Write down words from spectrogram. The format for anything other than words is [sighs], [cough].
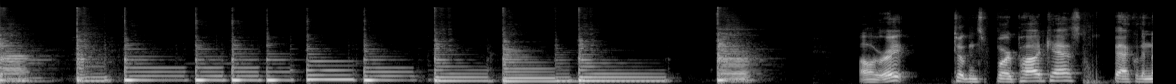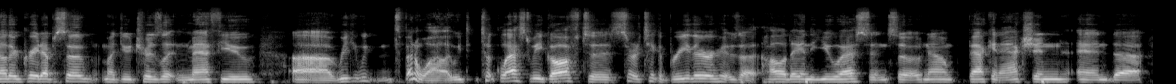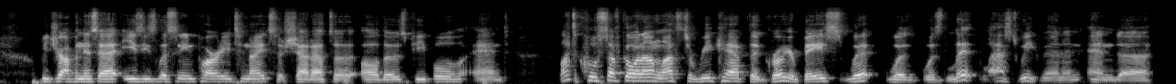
All right. Token Smart Podcast back with another great episode. My dude Trizlet and Matthew. Uh, we, we, it's been a while. We took last week off to sort of take a breather. It was a holiday in the U.S., and so now back in action. And uh, be dropping this at Easy's listening party tonight. So shout out to all those people and lots of cool stuff going on. Lots to recap. The Grow Your Base wit was was lit last week, man, and and. Uh,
